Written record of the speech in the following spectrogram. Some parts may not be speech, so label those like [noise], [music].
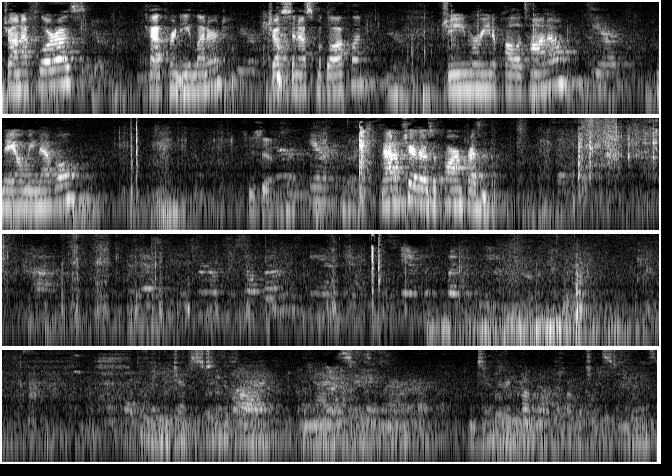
John F. Flores. Catherine E. Leonard. Justin S. McLaughlin. Jeanne-Marie Napolitano. Here. Naomi Neville. She's here. Here. Madam Chair, there's a quorum present. Um, I'd ask you to turn off your cell phones and if you can stand for the pledge of allegiance. Allegiance to the flag of the United States of America and to the republic for which it stands,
